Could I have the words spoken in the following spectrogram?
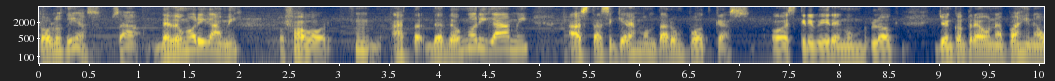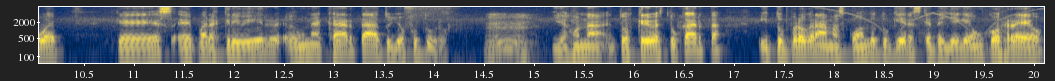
todos los días. O sea, desde un origami, por favor, hasta, desde un origami hasta si quieres montar un podcast o escribir en un blog. Yo encontré una página web que es eh, para escribir una carta a tu yo futuro. Mm. Y es una, tú escribes tu carta y tú programas cuando tú quieres que te llegue un correo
